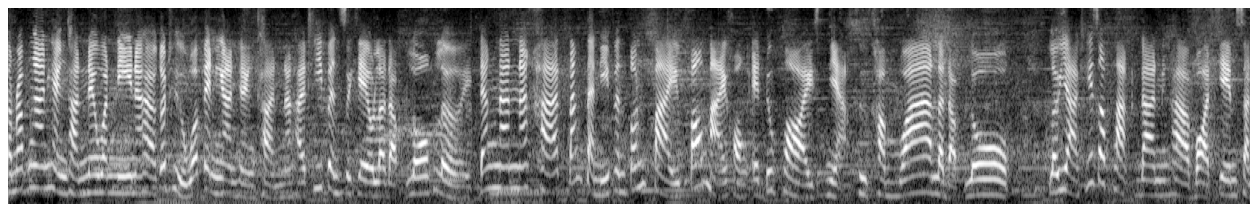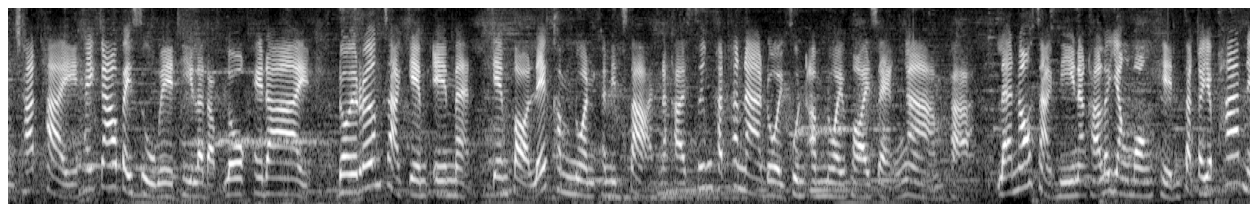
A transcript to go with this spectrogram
สำหรับงานแข่งขันในวันนี้นะคะ ก็ถือว่าเป็นงานแข่งขันนะคะ ที่เป็นสเกลระดับโลกเลย ดังนั้นนะคะ ตั้งแต่นี้เป็นต้นไปเป้าหมายของ EduPloys เนี่ยคือคำว่าระดับโลก เราอยากที่จะผลักดันค่ะบอร์ดเกมสัญชาติไทยให้ก้าวไปสู่เวทีระดับโลกให้ได้ โดยเริ่มจากเกม AMAT เกมต่อเลขคำนวณคณิตศาสตร์นะคะ ซึ่งพัฒนาโดยคุณอำนวยพลอยแสงงามค่ะ และนอกจากนี้นะคะเรายังมองเห็นศักยภาพใน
